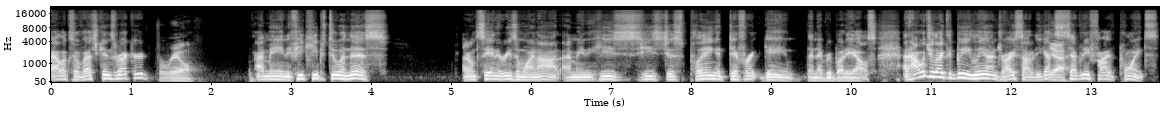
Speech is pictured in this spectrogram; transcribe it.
Alex Ovechkin's record? For real. I mean, if he keeps doing this, I don't see any reason why not. I mean, he's he's just playing a different game than everybody else. And how would you like to be Leon Draisaitl? You got yeah. 75 points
